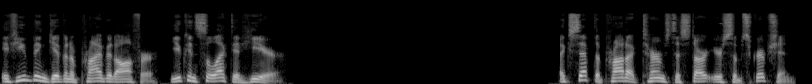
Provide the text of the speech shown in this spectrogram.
If you've been given a private offer, you can select it here. Accept the product terms to start your subscription.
